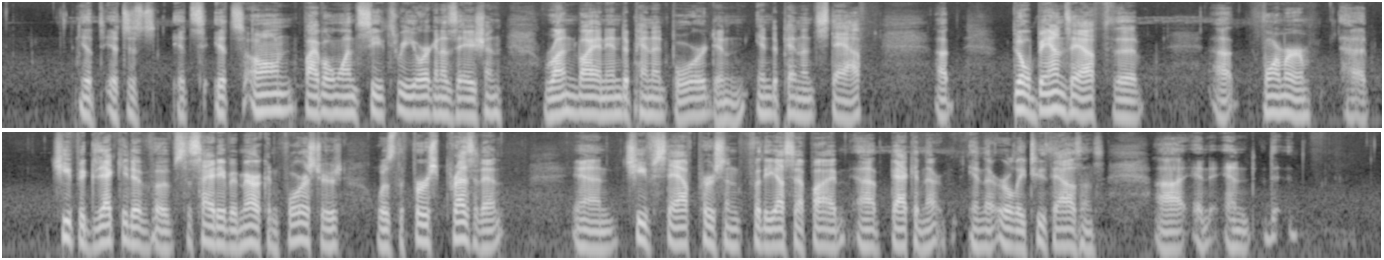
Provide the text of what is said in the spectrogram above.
It, it's its, it's its own 501c3 organization run by an independent board and independent staff. Uh, Bill Banzhaf, the uh, former uh, chief executive of Society of American Foresters, was the first president and chief staff person for the SFI uh, back in the in the early 2000s, uh, and and the,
